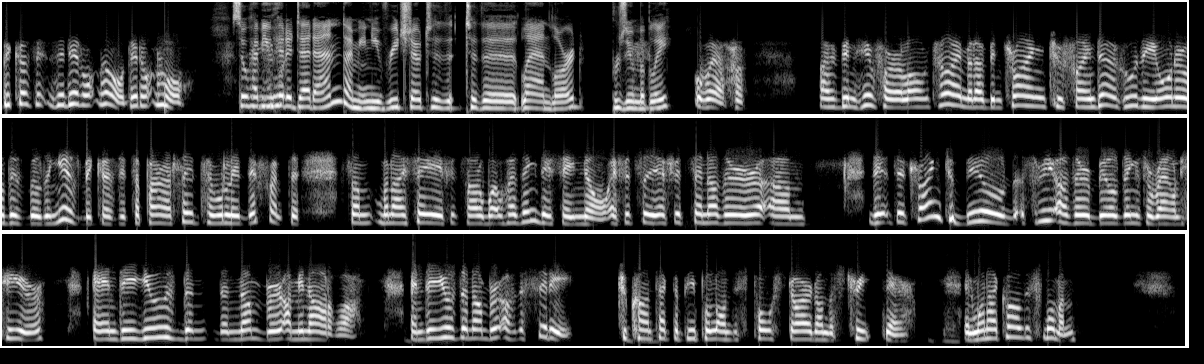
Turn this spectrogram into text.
because they don't know. They don't know. So have you hit a dead end? I mean, you've reached out to the, to the landlord, presumably. Well, I've been here for a long time, and I've been trying to find out who the owner of this building is because it's apparently totally different. Some when I say if it's Ottawa Housing, they say no. If it's if it's another. Um, they're, they're trying to build three other buildings around here, and they use the the number. In Ottawa, and they use the number of the city to contact the people on this postcard on the street there. Mm-hmm. And when I call this woman,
